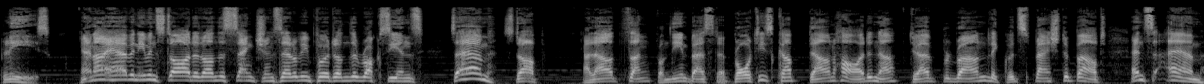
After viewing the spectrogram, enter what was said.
please. And I haven't even started on the sanctions that'll be put on the Roxians. Sam, stop. A loud thunk from the ambassador brought his cup down hard enough to have brown liquid splashed about, and Sam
